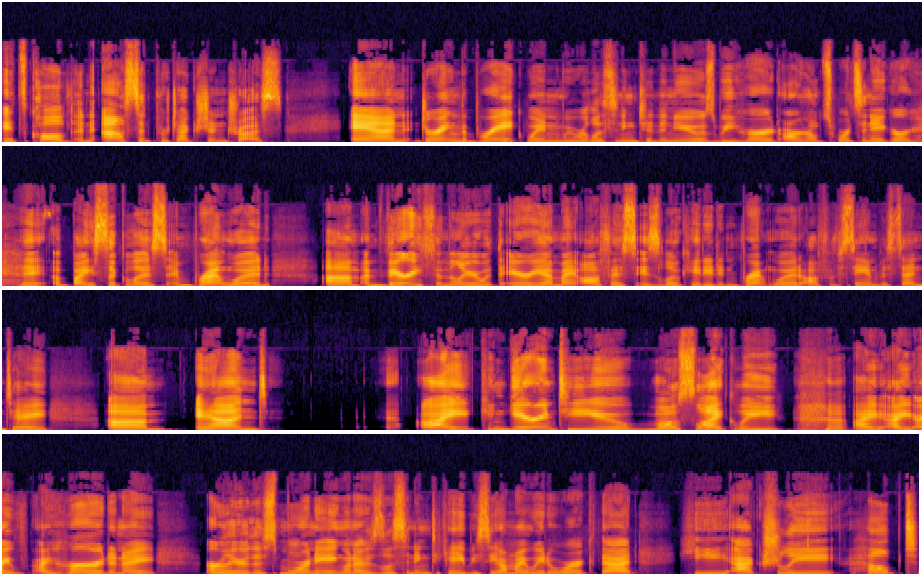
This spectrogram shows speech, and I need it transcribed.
It's called an asset protection trust. And during the break, when we were listening to the news, we heard Arnold Schwarzenegger hit a bicyclist in Brentwood. Um, I'm very familiar with the area. My office is located in Brentwood off of San Vicente. Um, and I can guarantee you, most likely, I, I, I heard and I earlier this morning when I was listening to KBC on my way to work that he actually helped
